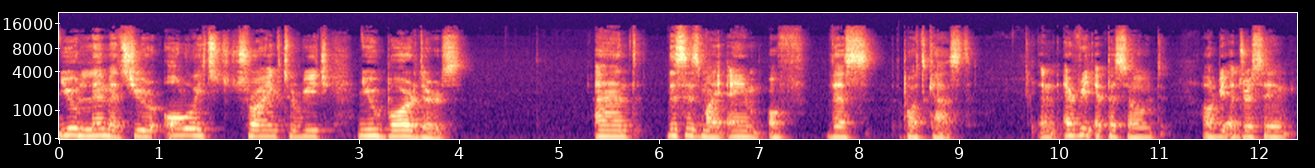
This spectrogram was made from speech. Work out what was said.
new limits you're always trying to reach new borders And this is my aim of this podcast. In every episode, I'll be addressing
